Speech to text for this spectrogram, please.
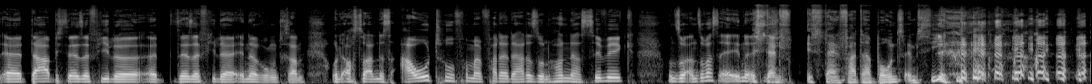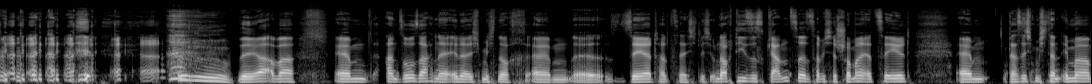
äh, da habe ich sehr, sehr viele, äh, sehr, sehr viele Erinnerungen dran. Und auch so an das Auto von meinem Vater, der hatte so ein Honda Civic und so, an sowas erinnere ich dein, mich. ist dein Vater Bones MC? Ja, aber ähm, an so Sachen erinnere ich mich noch ähm, äh, sehr tatsächlich. Und auch dieses Ganze, das habe ich ja schon mal erzählt, ähm, dass ich mich dann immer,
